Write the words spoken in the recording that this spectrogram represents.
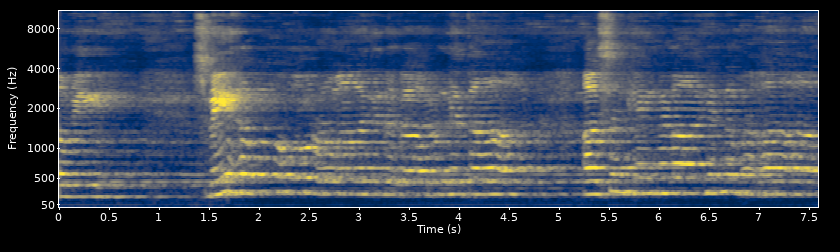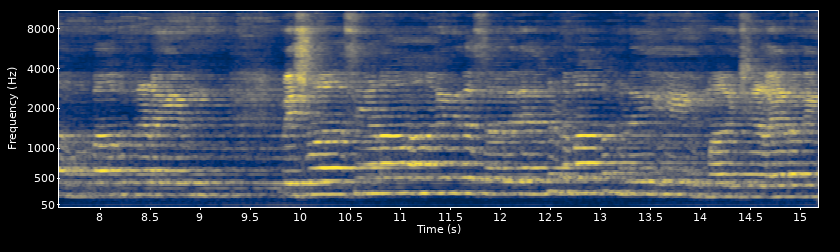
കർത്താവേ സ്നേഹപൂർവമായ നിന്റെ കാരുണ്യത്താൽ അസംഖ്യങ്ങളായ എന്റെ മഹാപാപങ്ങളെയും വിശ്വാസികളായ നിന്റെ സഹജനങ്ങളുടെ പാപങ്ങളെയും മായ്ച്ചു കളയണമേ.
